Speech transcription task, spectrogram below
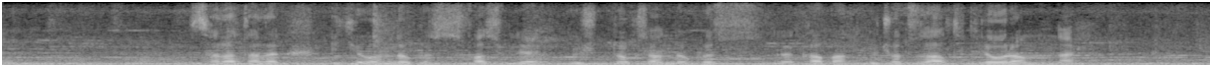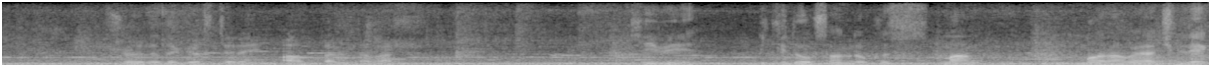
Evet. Salatalık 2.19, fasulye 3.99, e, kabak 3.36 kilogram bunlar. Şöyle de göstereyim. Altlarında var. Kivi 2.99. Man, mara veya çilek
